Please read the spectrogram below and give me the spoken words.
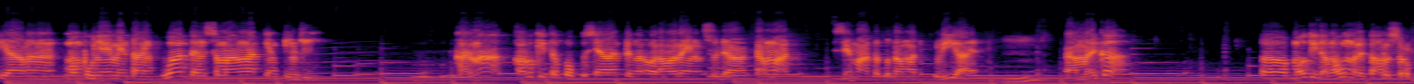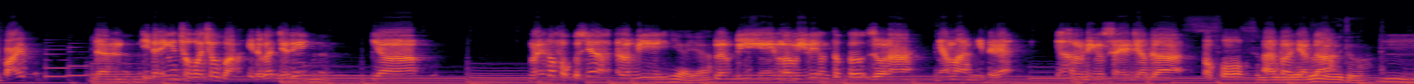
yang mempunyai mental yang kuat dan semangat yang tinggi. Karena kalau kita fokusnya dengan orang-orang yang sudah tamat SMA ataupun tamat kuliah, ya, Hmm. nah mereka eh, mau tidak mau mereka harus survive dan tidak ingin coba-coba, gitu kan? Jadi Benar. ya mereka fokusnya lebih Iya ya. lebih memilih untuk ke zona nyaman gitu ya ya mending saya jaga toko apa jaga dulu itu. Hmm.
